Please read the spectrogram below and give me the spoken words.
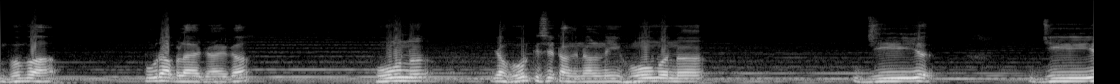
ਵਵਾ ਪੂਰਾ ਬੁਲਾਇਆ ਜਾਏਗਾ। ਹੋਣ ਜਾਂ ਹੋਰ ਕਿਸੇ ਢੰਗ ਨਾਲ ਨਹੀਂ, ਹੋਮਨ ਜੀ ਜੀ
